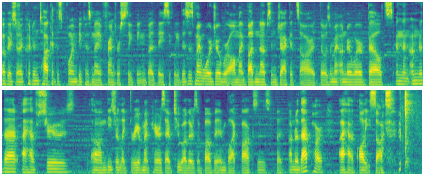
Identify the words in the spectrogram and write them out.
Okay, so I couldn't talk at this point because my friends were sleeping, but basically this is my wardrobe where all my button-ups and jackets are. Those are my underwear, belts, and then under that I have shoes, um, these are like three of my pairs. I have two others above it in black boxes. But under that part, I have all these socks.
